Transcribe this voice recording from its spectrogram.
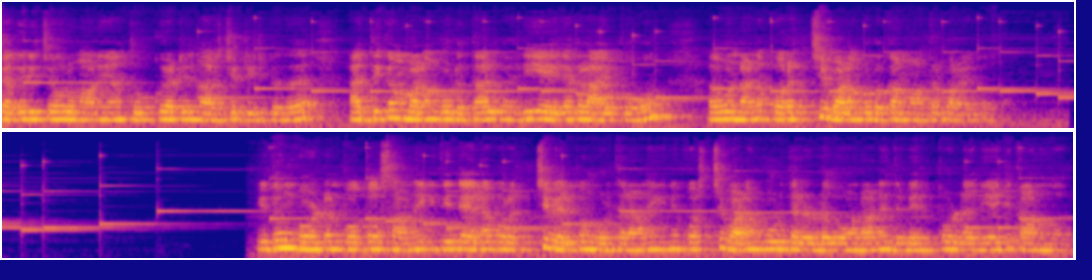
ചകിരിച്ചോറുമാണ് ഞാൻ തൂക്കുകാട്ടിൽ നിറച്ചിട്ടിരിക്കുന്നത് അധികം വളം കൊടുത്താൽ വലിയ ഇലകളായി പോകും അതുകൊണ്ടാണ് കുറച്ച് വളം കൊടുക്കാൻ മാത്രം പറയുന്നത്. ഇതും ഗോൾഡൻ പോത്തോസാണ്. ഇതിന്റെ ഇല കുറച്ച് വലുപ്പം കൂടുതലാണ്. ഇതിന് കുറച്ച് വളം കൂടുതലുള്ളത് കൊണ്ടാണ് ഇത് വലുപ്പമുള്ള ഇലയായിട്ട് കാണുന്നത്.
